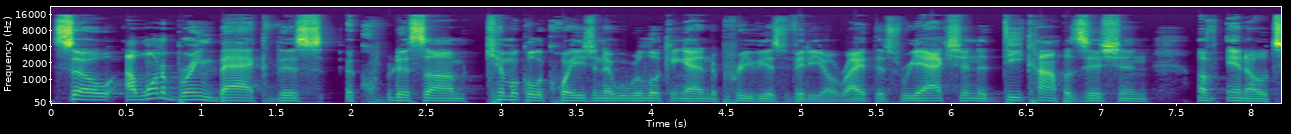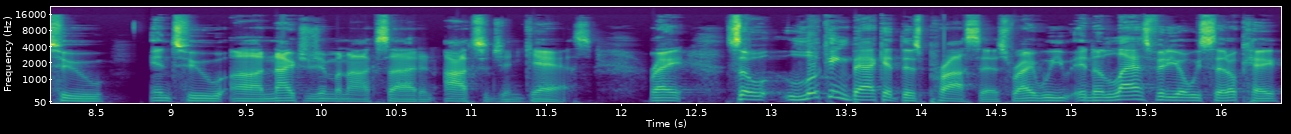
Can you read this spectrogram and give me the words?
So i want to bring back this this um, chemical equation that we were looking at in the previous video right? This reaction the decomposition of no2 into uh, nitrogen monoxide and oxygen gas right? So looking back at this process right we in the last video we said okay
